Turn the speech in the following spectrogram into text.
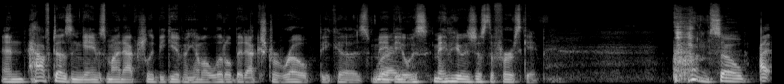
And half dozen games might actually be giving him a little bit extra rope because maybe Right. it was maybe it was just the first game. so I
